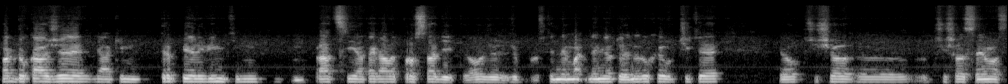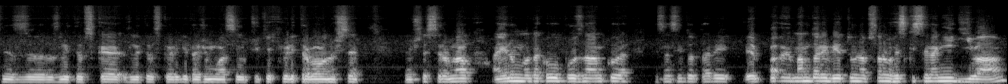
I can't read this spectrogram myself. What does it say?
fakt dokáže nějakým trpělivým tím prací a tak dále prosadit, jo? Že, že prostě nema, neměl to jednoduché určitě, jo? Přišel, e, přišel jsem vlastně z, z, litevské, z litevské ligy, takže mu asi určitě chvíli trvalo, než se než se srovnal. A jenom takovou poznámku, já jsem si to tady, mám tady větu napsanou, hezky se na něj dívá,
